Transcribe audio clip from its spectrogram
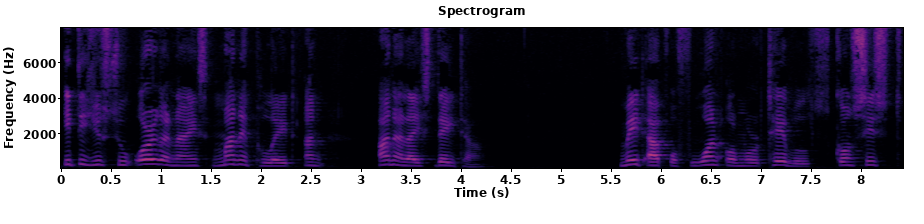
It is used to organize, manipulate, and analyze data. Made up of one or more tables, consists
